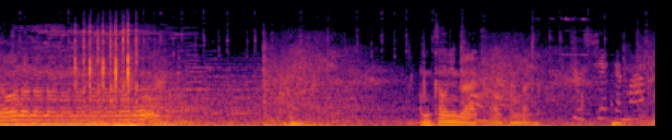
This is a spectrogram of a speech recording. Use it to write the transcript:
No, no, no, no, no, no, no, no, no. I'm coming back. I'll come back.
